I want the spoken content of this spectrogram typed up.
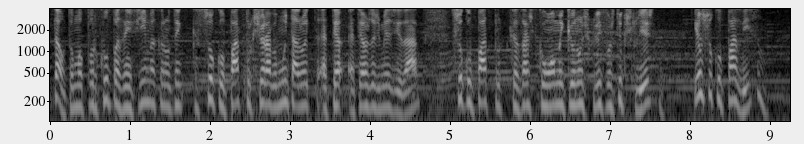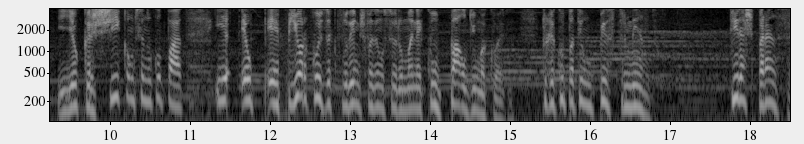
Então, estou-me a pôr culpas em cima que eu não tenho. que sou culpado porque chorava muito à noite até, até aos dois meses de idade. Sou culpado porque casaste com um homem que eu não escolhi, foste tu que escolheste. Eu sou culpado disso. E eu cresci como sendo culpado. E eu, é a pior coisa que podemos fazer um ser humano é culpá-lo de uma coisa. Porque a culpa tem um peso tremendo. Tira a esperança.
